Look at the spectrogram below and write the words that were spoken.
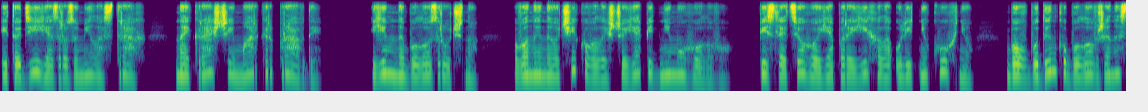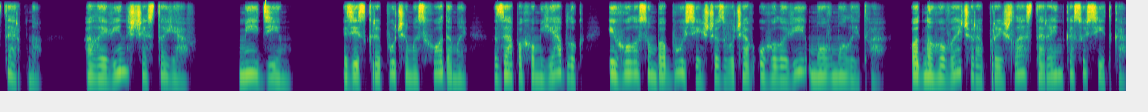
І тоді я зрозуміла страх найкращий маркер правди. Їм не було зручно, вони не очікували, що я підніму голову. Після цього я переїхала у літню кухню, бо в будинку було вже нестерпно, але він ще стояв. Мій дім зі скрипучими сходами, запахом яблук і голосом бабусі, що звучав у голові, мов молитва. Одного вечора прийшла старенька сусідка,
